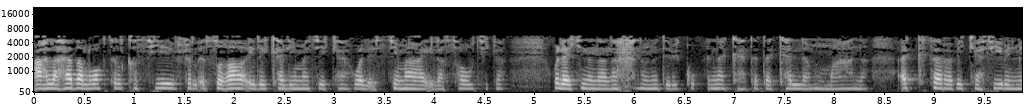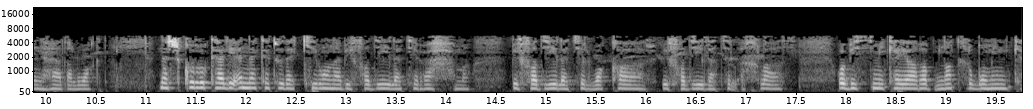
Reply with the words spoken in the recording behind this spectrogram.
على هذا الوقت القصير في الإصغاء لكلمتك والاستماع إلى صوتك. ولكننا نحن ندرك أنك تتكلم معنا أكثر بكثير من هذا الوقت. نشكرك لأنك تذكرنا بفضيلة الرحمة بفضيلة الوقار بفضيلة الإخلاص. وباسمك يا رب نطلب منك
